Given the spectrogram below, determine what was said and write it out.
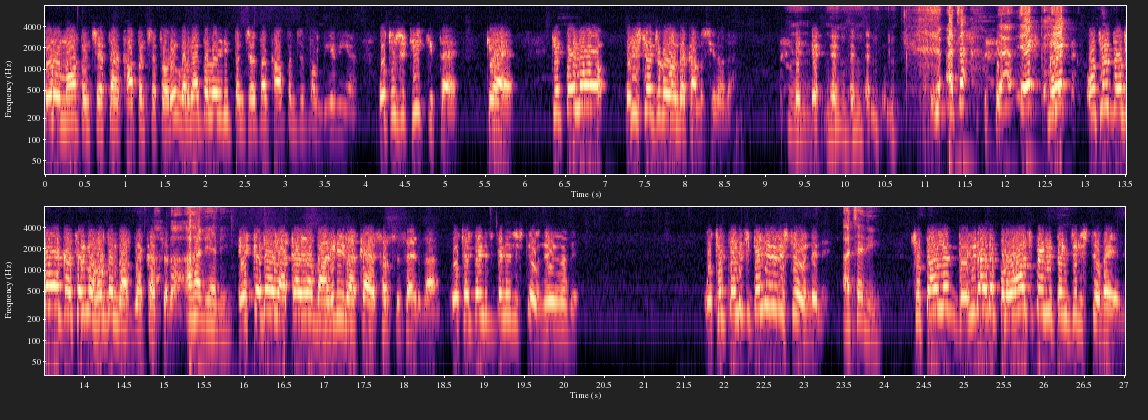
ਹੁਣ ਮਾਂ ਪੰਚਾਇਤਾਂ ਖਾ ਪੰਚਾਇਤਾਂ ਹੋ ਰਹੀ ਵਰਨਾ ਪਹਿਲਾਂ ਜਿਹੜੀ ਪੰਚਾਇਤਾਂ ਖਾ ਪੰਚਾਇਤਾਂ ਹੁੰਦੀਆਂ ਨਹੀਂ ਆ ਉਹ ਤੁਸੀਂ ਠੀਕ ਕੀਤਾ ਹੈ ਕਿਹਾ ਹੈ ਕਿ ਪਹਿਲਾਂ ਰਿਸ਼ਤੇ ਜੁੜਵਾਉਣ ਦਾ ਕੰਮ ਸੀ ਉਹਨਾਂ ਦਾ। ਅੱਛਾ ਇੱਕ ਇੱਕ ਉੱਥੇ ਦੋ ਤਰ੍ਹਾਂ ਦਾ ਕਲਚਰ ਮੈਂ ਹੋਰ ਤੁਹਾਨੂੰ ਦੱਸ ਦਿਆ ਕਲਚਰ। ਹਾਂਜੀ ਹਾਂਜੀ। ਇੱਕ ਤਾਂ ਇਲਾਕਾ ਜਿਹੜਾ ਬਾਗੜੀ ਇਲਾਕਾ ਹੈ ਸਰਸ ਸਾਈਡ ਦਾ ਉੱਥੇ ਪਿੰਡ 'ਚ ਪਿੰਡ ਰਿਸ਼ਤੇ ਹੁੰਦੇ ਨੇ ਇਹਨਾਂ ਦੇ। ਉੱਥੇ ਪਿੰਡ 'ਚ ਪਿੰਡ ਦੇ ਰਿਸ਼ਤੇ ਹੁੰਦੇ ਨੇ। ਅੱਛਾ ਜੀ। ਚੁਟਾਲ ਦੇਵੀਰਾ ਦੇ ਪਰਿਵਾਰ 'ਚ ਪਿੰਡ ਪਿੰਡ 'ਚ ਰਿਸ਼ਤੇ ਹੋਏ ਨੇ।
